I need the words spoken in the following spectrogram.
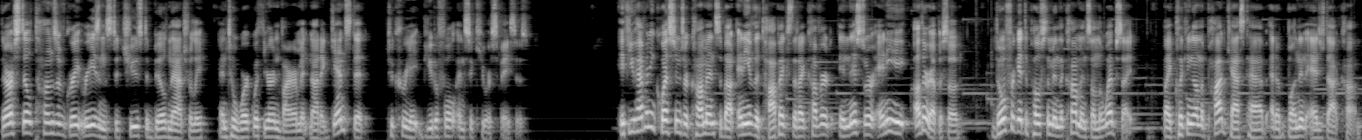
there are still tons of great reasons to choose to build naturally and to work with your environment, not against it, to create beautiful and secure spaces. If you have any questions or comments about any of the topics that I covered in this or any other episode, don't forget to post them in the comments on the website by clicking on the podcast tab at abundantedge.com.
